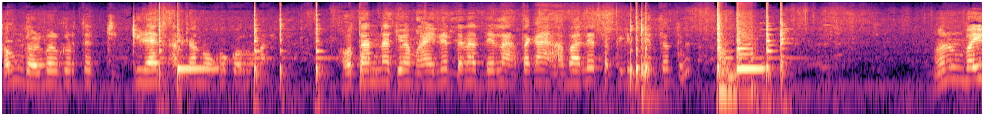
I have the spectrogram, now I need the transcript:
काऊन गडबड करतो किड्यासारखा नको करू ना. होताना तुझ्या माहिले त्याला दिला. आता काय आबाले तकलीफ देत तू? म्हणून बाई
